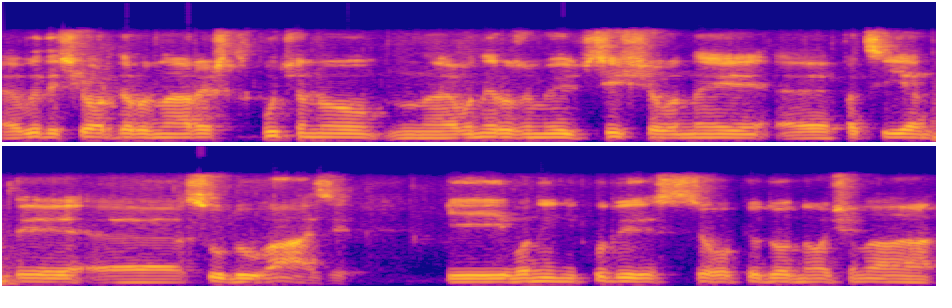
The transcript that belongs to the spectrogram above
Е, видачі ордеру на арешт Путіну вони розуміють всі, що вони е, пацієнти е, суду в Газі, і вони нікуди з цього підодного чина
